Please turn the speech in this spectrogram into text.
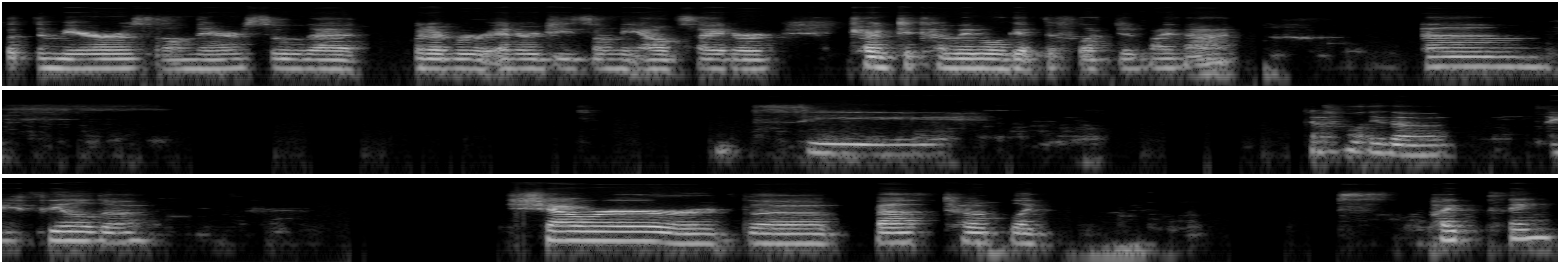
put the mirrors on there so that whatever energies on the outside are trying to come in will get deflected by that. Um, let's see. Definitely the, I feel the shower or the bathtub like pipe thing.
